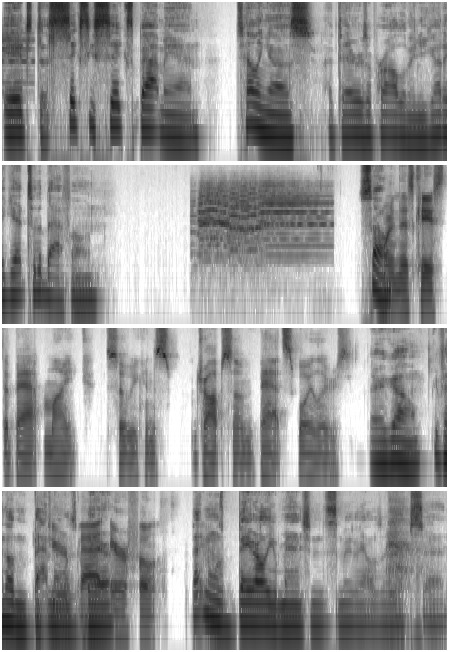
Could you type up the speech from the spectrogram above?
It's the 66 Batman telling us that there is a problem and you got to get to the bat phone. So Or in this case, the Bat mic, so we can s- drop some Bat spoilers. there you go. Even though Batman was Bat bare, Airphone. Batman was barely mentioned in this movie. I was very upset.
